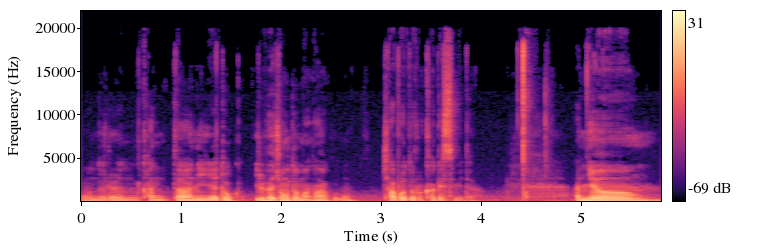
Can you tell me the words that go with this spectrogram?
오늘은 간단히 예독 1회 정도만 하고 자보도록 하겠습니다. 안녕.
